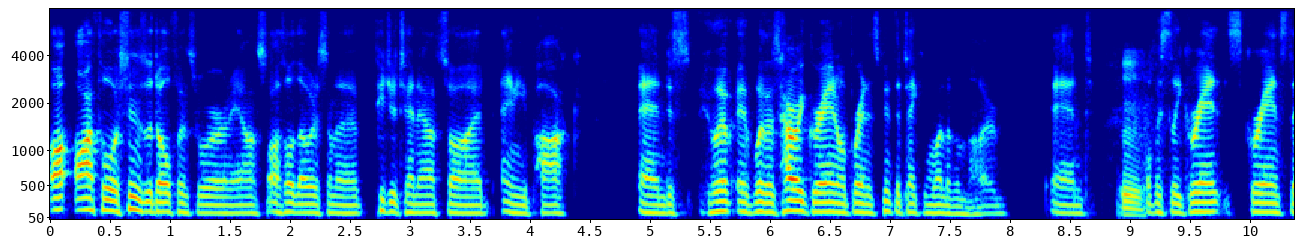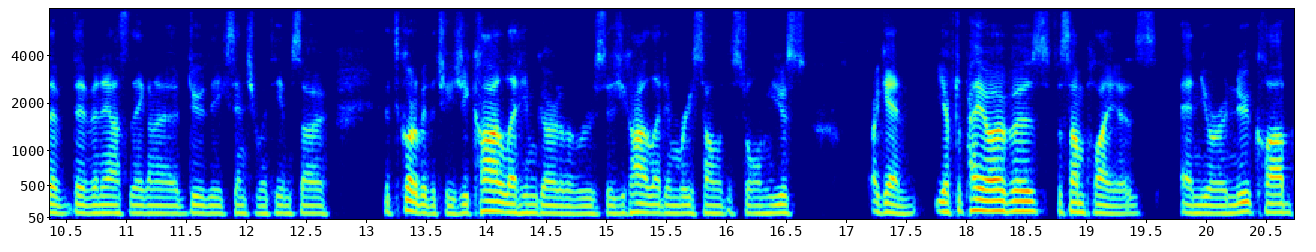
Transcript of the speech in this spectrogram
I, I thought as soon as the Dolphins were announced, I thought they were just to pitch a 10 outside AAMI Park and just whoever, whether it's Harry Grant or Brandon Smith, they're taking one of them home. And Mm. obviously, Grant's Grant's they've, they've announced they're going to do the extension with him. So it's got to be the Cheese. You can't let him go to the Roosters. You can't let him re-sign with the Storm. You just, again, you have to pay overs for some players, and you're a new club.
